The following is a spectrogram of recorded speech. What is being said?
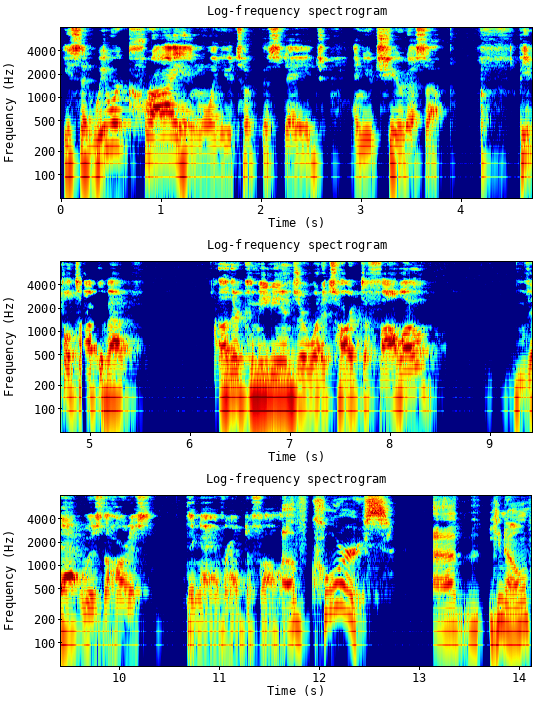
He said, We were crying when you took the stage and you cheered us up. People talk about other comedians or what it's hard to follow. That was the hardest thing I ever had to follow. Of course. Uh, you know,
